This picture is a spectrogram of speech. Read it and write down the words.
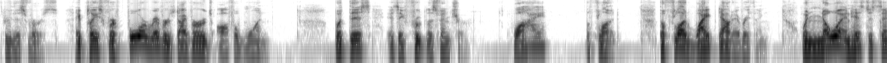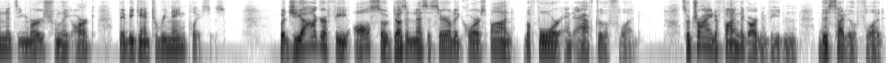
through this verse, a place where four rivers diverge off of one. But this is a fruitless venture. Why? The flood. The flood wiped out everything. When Noah and his descendants emerged from the ark, they began to rename places. But geography also doesn't necessarily correspond before and after the flood. So trying to find the Garden of Eden this side of the flood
